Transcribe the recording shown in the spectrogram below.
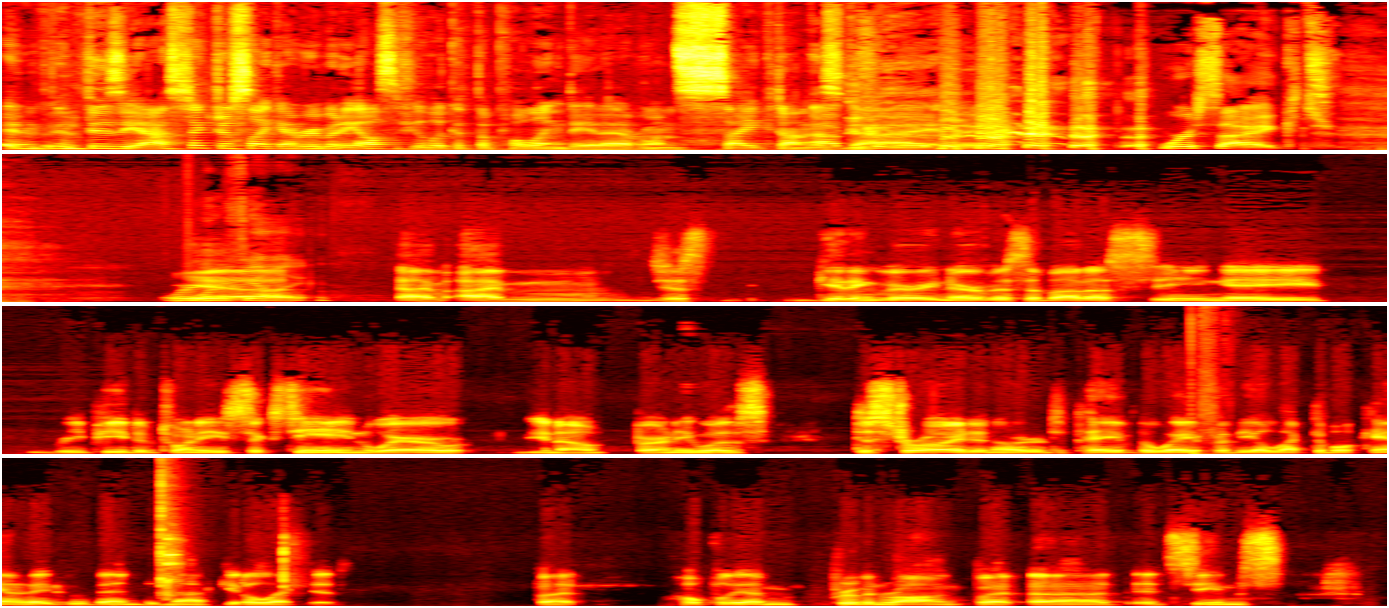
En- Enthusiastic, just like everybody else. If you look at the polling data, everyone's psyched on this guy. Absolutely. We're psyched. We're Yeah. feeling. I'm I'm just getting very nervous about us seeing a repeat of 2016, where you know Bernie was destroyed in order to pave the way for the electable candidate who then did not get elected. But hopefully, I'm proven wrong. But uh, it seems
